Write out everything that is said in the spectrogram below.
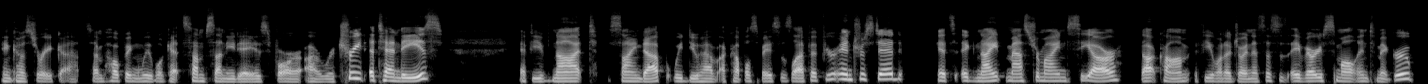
in Costa Rica. So I'm hoping we will get some sunny days for our retreat attendees. If you've not signed up, we do have a couple spaces left. If you're interested, it's ignitemastermindcr.com if you want to join us. This is a very small, intimate group.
